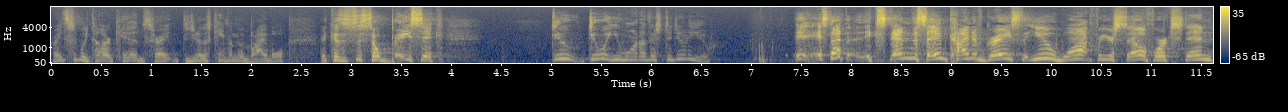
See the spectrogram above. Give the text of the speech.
right? This is what we tell our kids, right? Did you know this came from the Bible? Because it's just so basic. Do, do what you want others to do to you. It's not extend the same kind of grace that you want for yourself or extend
